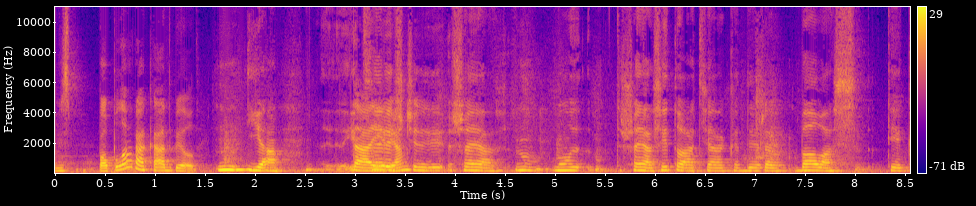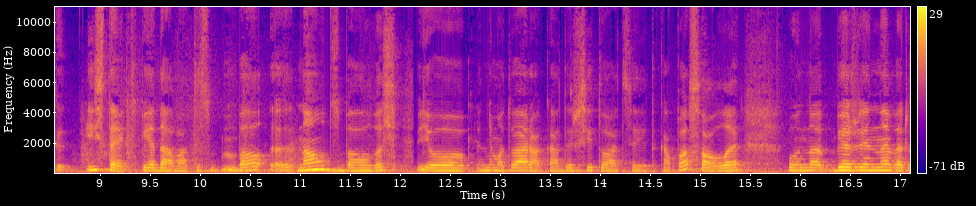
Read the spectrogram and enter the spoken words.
vispopulārākā atbilde. Mm, jā, tā ir. Ja? Šajā, nu, šajā situācijā, kad ir eh, balvās tiek izteikti piedāvātas bal naudas balvas, jo ņemot vērā, kāda ir situācija kā pasaulē, un bieži vien nevar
